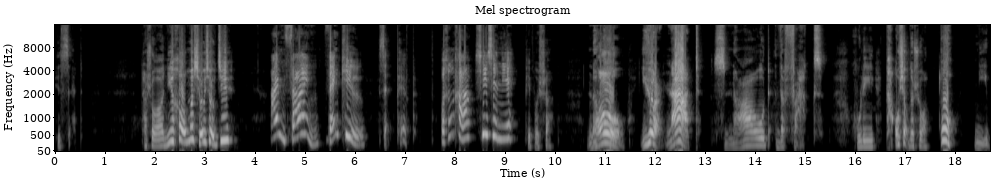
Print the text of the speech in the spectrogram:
He said. 他说：“你好吗，小小鸡？”I'm fine, thank you, said Pip. 我很好，谢谢你。皮普说。No, you're not, snarled the fox. 狐狸咆哮地说：“不，你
